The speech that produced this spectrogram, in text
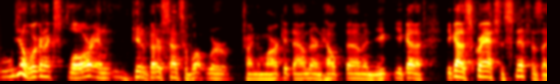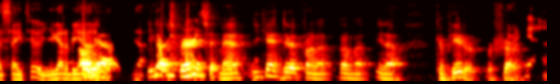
you know, we're going to explore and get a better sense of what we're trying to market down there and help them. And you, you gotta, you gotta scratch and sniff, as I say too. You got to be. Oh yeah. yeah, you got to experience it, man. You can't do it from a from a you know computer for sure. Yeah,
